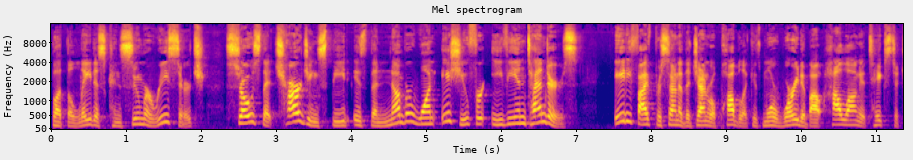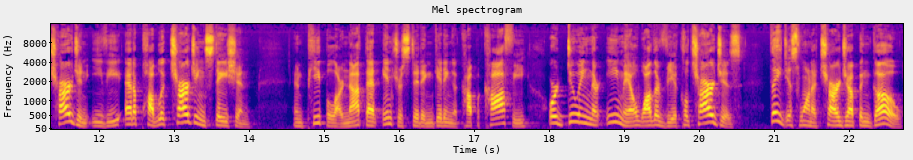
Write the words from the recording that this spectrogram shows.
But the latest consumer research shows that charging speed is the number one issue for EV intenders. 85% of the general public is more worried about how long it takes to charge an EV at a public charging station. And people are not that interested in getting a cup of coffee or doing their email while their vehicle charges. They just want to charge up and go.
